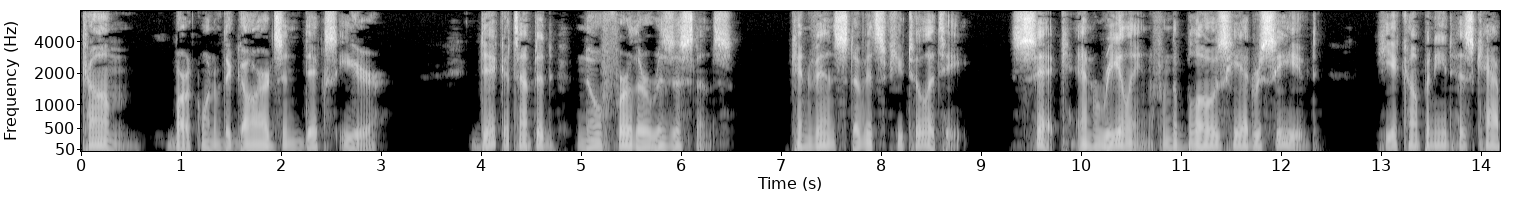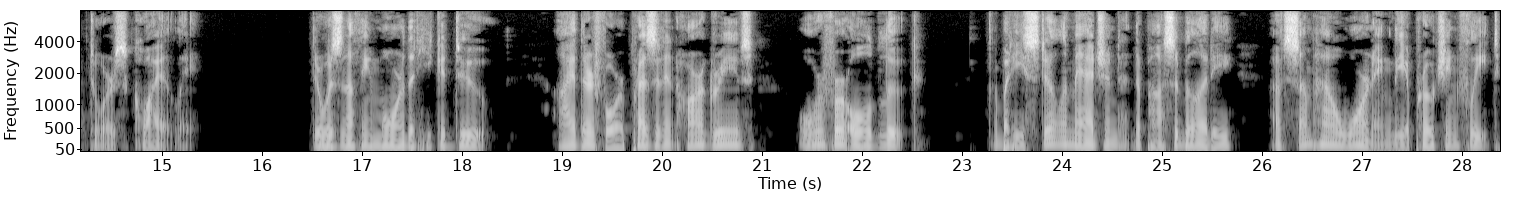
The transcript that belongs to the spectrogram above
"Come!" barked one of the guards in Dick's ear. Dick attempted no further resistance. Convinced of its futility, sick and reeling from the blows he had received, he accompanied his captors quietly. There was nothing more that he could do, either for President Hargreaves or for old Luke, but he still imagined the possibility of somehow warning the approaching fleet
